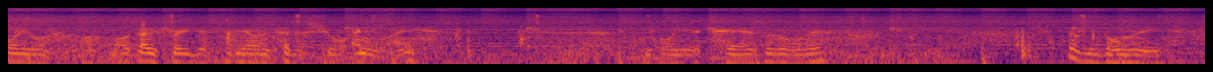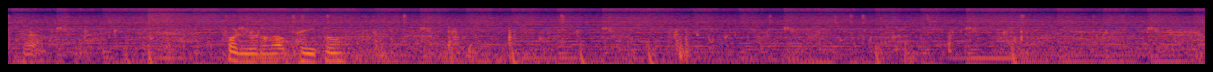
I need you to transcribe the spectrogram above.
probably I'll, go through this video and cut it short anyway. Before you tears with all this. Doesn't bore me, but probably with a lot of people. Be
